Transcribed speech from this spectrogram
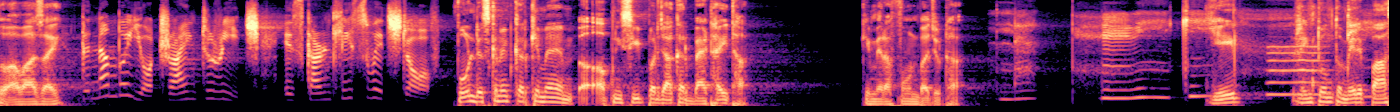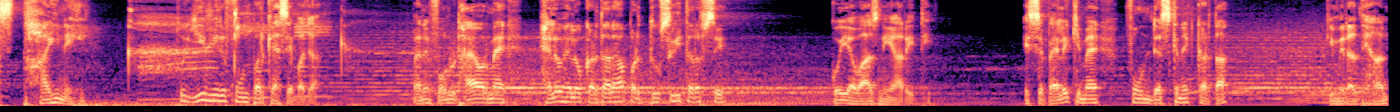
तो आवाज़ आई। The number you're trying to reach is currently switched off phone disconnect करके मैं अपनी सीट पर जाकर बैठा ही था कि मेरा फ़ोन बज उठा। ये रिंगटोन तो मेरे पास था ही नहीं। तो ये मेरे फ़ोन पर कैसे बजा? मैंने फ़ोन उठाया और मैं हेलो हेलो करता रहा, पर दूसरी तरफ़ से कोई आवाज़ नहीं आ रही थी। इससे पहले कि मैं फ़ोन डिस्कनेक्ट करता, कि मेरा ध्यान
